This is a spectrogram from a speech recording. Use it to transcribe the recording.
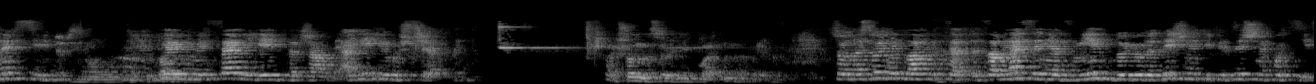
Не всі. Не всі. Ну, Є і місцеві, є і державні, а є і розщеплені. А що на сьогодні платно, наприклад? Що на сьогодні платиться за внесення змін до юридичних і фізичних осіб.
